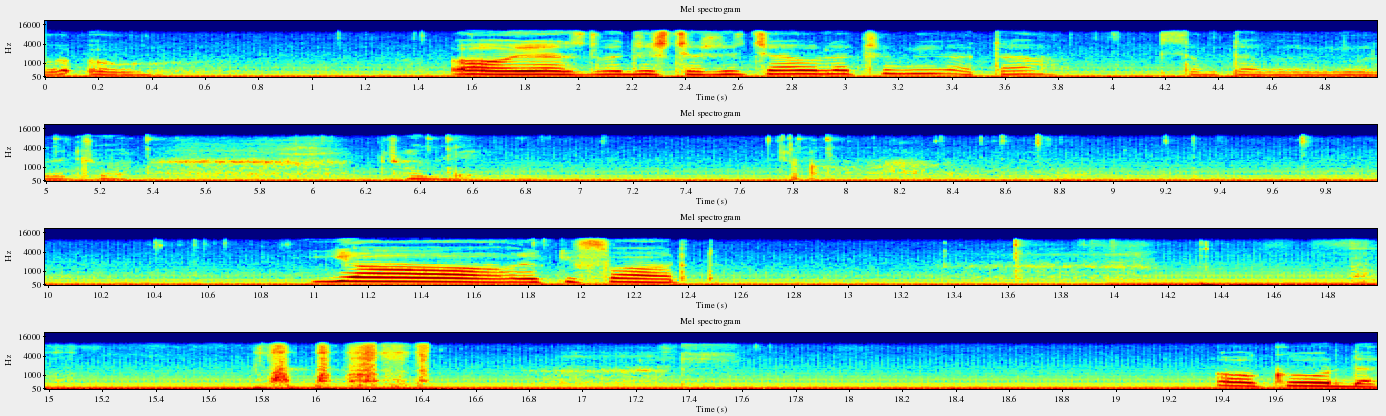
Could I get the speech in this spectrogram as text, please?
O, o. O, jest 20 życia uleczy mi, a ta tam tam mi uleczyła. Czarny. Ja, jaki fart. O kurde.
